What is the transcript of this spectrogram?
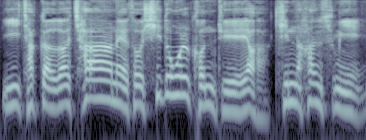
이 작가가 차 안에서 시동을 건 뒤에야 긴 한숨이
